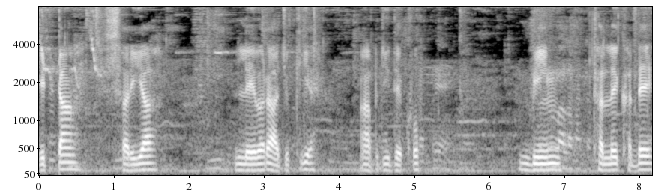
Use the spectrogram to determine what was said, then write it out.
ਇੱਟਾਂ, ਸਰੀਆ, ਲੇਬਰ ਆ ਚੁੱਕੀ ਹੈ। ਆਪ ਜੀ ਦੇਖੋ, ਬੀਮ ਥੱਲੇ ਖੱਡੇ,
